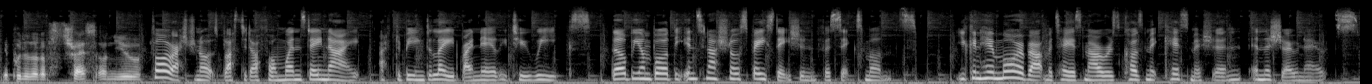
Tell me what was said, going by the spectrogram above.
They put a lot of stress on you. Four astronauts blasted off on Wednesday night after being delayed by nearly two weeks. They'll be on board the International Space Station for six months. You can hear more about Matthias Maurer's Cosmic Kiss mission in the show notes.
